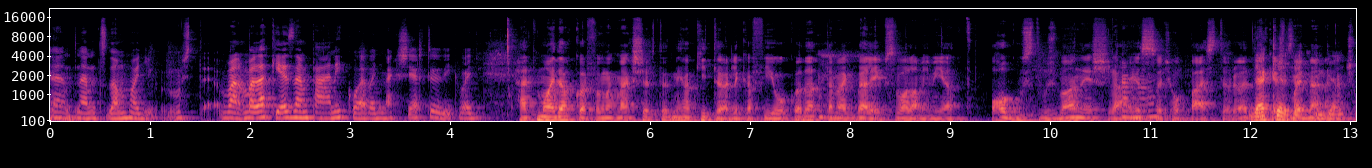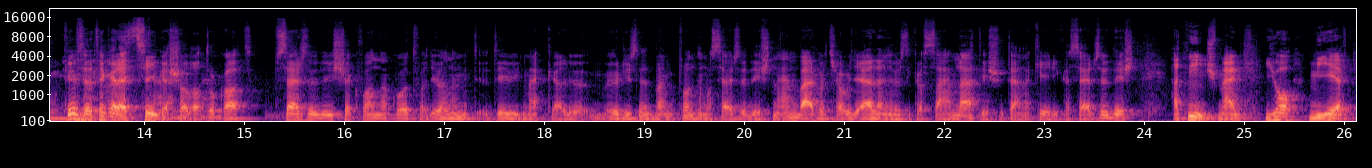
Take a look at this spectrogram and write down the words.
nem, nem tudom, hogy most van valaki ezen pánikol, vagy megsértődik, vagy... Hát majd akkor fognak megsértődni, ha kitörlik a fiókodat, te meg belépsz valami miatt augusztusban, és rájössz, Aha. hogy hoppá, ezt törölt. De képzeljétek el egy céges adatokat, szerződések vannak ott, vagy olyan, amit évig meg kell őrizned, bár pont nem a szerződés nem, bár hogyha ugye ellenőrzik a számlát, és utána kérik a szerződést, hát nincs meg. Ja, miért?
